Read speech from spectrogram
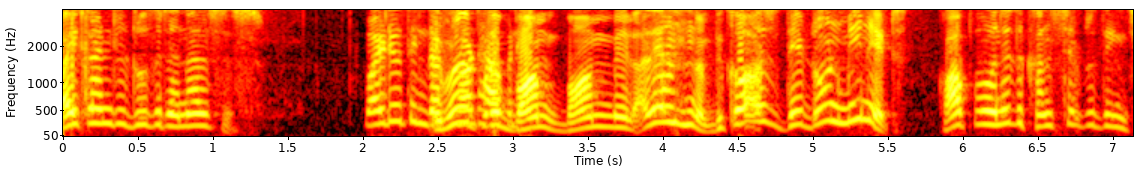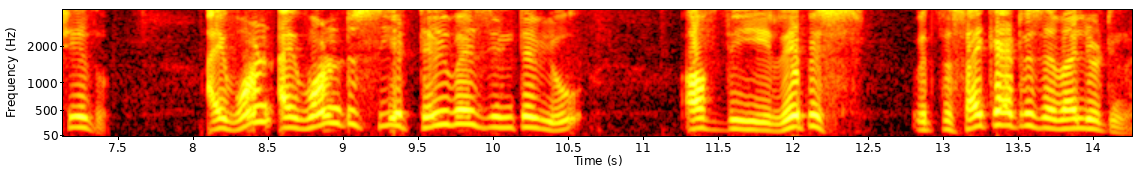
why can't you do that analysis why do think ఇప్పుడు బాంబ్ బాంబే అదే అంటున్నా because they don't mean it కోపం అనేది కన్సెప్ట్ థింగ్ చేయదు. I want I want to see a televise interview of the rapist with the psychiatrist evaluating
